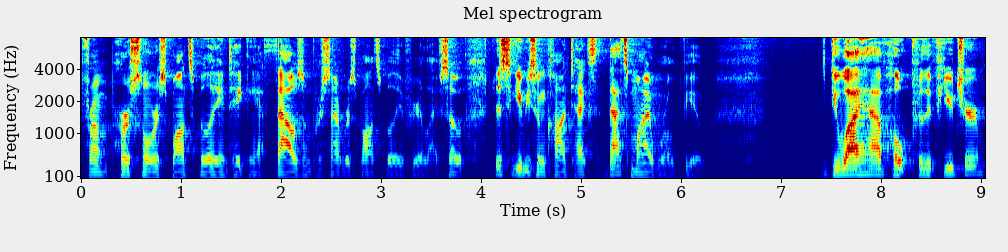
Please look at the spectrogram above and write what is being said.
from personal responsibility and taking a thousand percent responsibility for your life. So just to give you some context, that's my worldview. Do I have hope for the future?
